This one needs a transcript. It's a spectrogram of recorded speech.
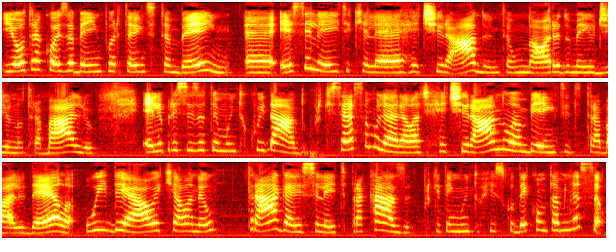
E outra coisa bem importante também é esse leite que ele é retirado, então na hora do meio-dia no trabalho, ele precisa ter muito cuidado, porque se essa mulher ela retirar no ambiente de trabalho dela, o ideal é que ela não traga esse leite para casa, porque tem muito risco de contaminação.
